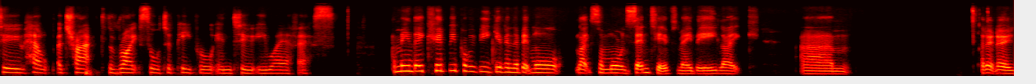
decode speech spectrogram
to help attract the right sort of people into EYFS? I mean, they could be probably be given a bit more, like some more incentives, maybe like, um, I don't know,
